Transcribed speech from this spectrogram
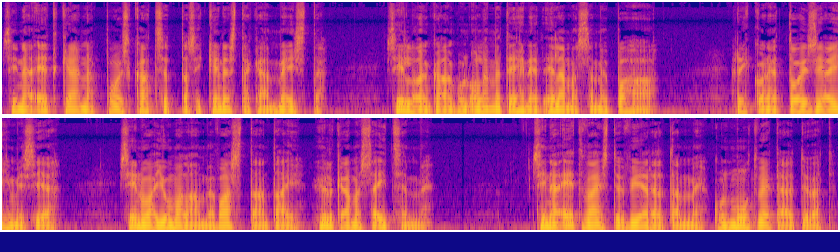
Sinä et käännä pois katsettasi kenestäkään meistä, silloinkaan kun olemme tehneet elämässämme pahaa, rikkoneet toisia ihmisiä, sinua Jumalaamme vastaan tai hylkäämässä itsemme. Sinä et väisty viereltämme, kun muut vetäytyvät,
